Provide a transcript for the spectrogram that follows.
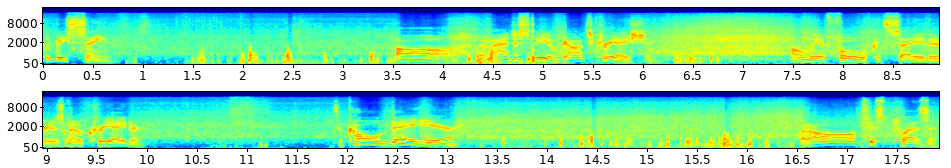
to be seen. Oh, the majesty of God's creation. Only a fool could say there is no creator. It's a cold day here, but all tis pleasant.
